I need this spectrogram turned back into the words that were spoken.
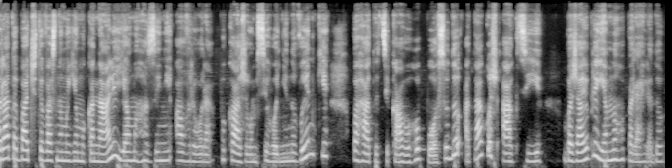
Рада бачити вас на моєму каналі. Я в магазині Аврора. Покажу вам сьогодні новинки, багато цікавого посуду, а також акції. Бажаю приємного перегляду.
